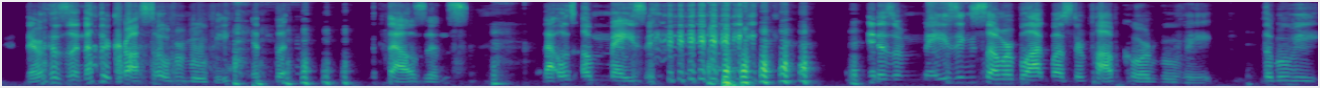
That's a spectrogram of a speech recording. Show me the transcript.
there was another crossover movie in the thousands that was amazing. Amazing summer blockbuster popcorn movie. The movie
